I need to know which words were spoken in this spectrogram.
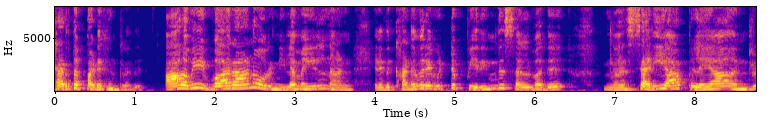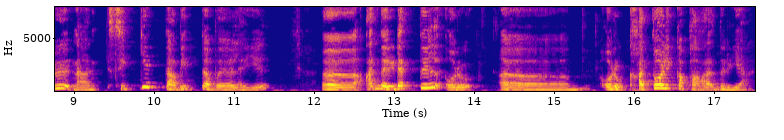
கருதப்படுகின்றது. ஆகவே இவ்வாறான ஒரு நிலைமையில் நான் எனது கணவரை விட்டு பிரிந்து செல்வது சரியா? பிழையா? என்று நான் சிக்கி தவித்த வேளையில், அந்த இடத்தில் ஒரு ஒரு கத்தோலிக்க பாதிரியார்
